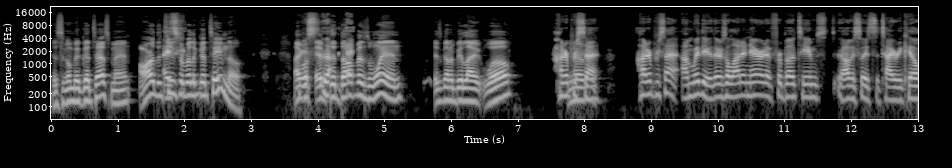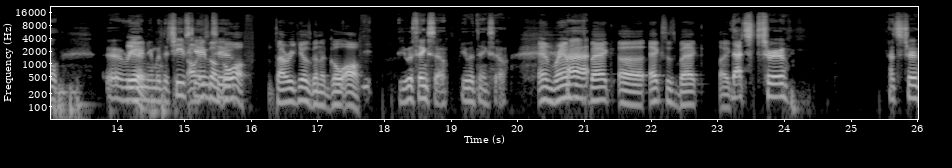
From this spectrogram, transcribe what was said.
this is gonna be a good test, man. Are the Chiefs a really good team though? Like Well, if the Dolphins win, it's gonna be like, well, Hundred You know what I percent, hundred percent. I'm with you. There's a lot of narrative for both teams. Obviously, it's the Tyreek Hill uh, reunion with the Chiefs oh, game he's gonna go off. Tyreek Hill's gonna go off, You would think so. You would think so. And Ramsey's Uh, back. Uh, X is back. Like That's true. That's true.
